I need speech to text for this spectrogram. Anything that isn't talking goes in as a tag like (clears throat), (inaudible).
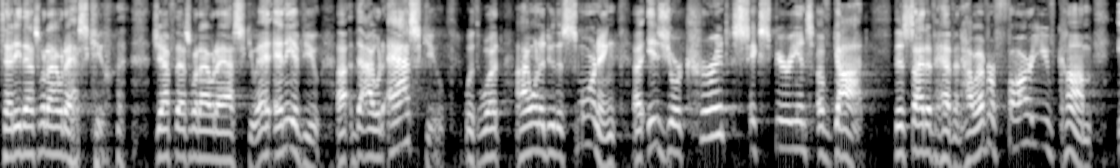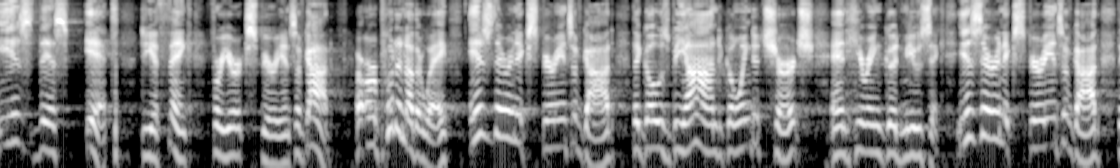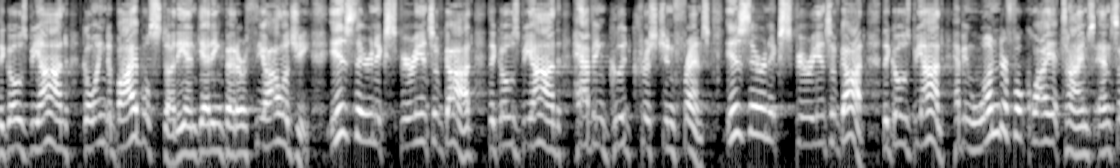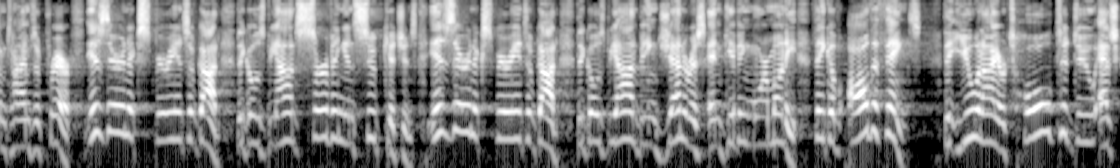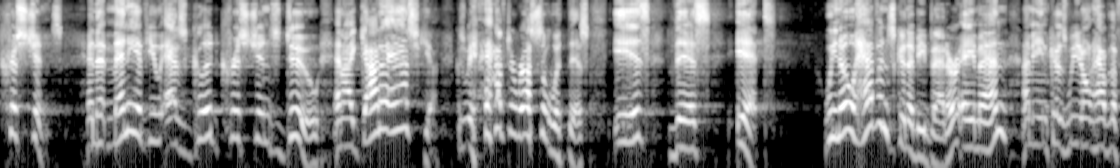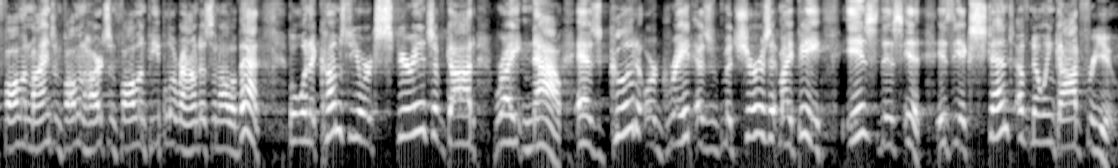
Teddy, that's what I would ask you. (laughs) Jeff, that's what I would ask you. A- any of you, uh, I would ask you with what I want to do this morning uh, is your current experience of God, this side of heaven, however far you've come, is this it, do you think, for your experience of God? Or, put another way, is there an experience of God that goes beyond going to church and hearing good music? Is there an experience of God that goes beyond going to Bible study and getting better theology? Is there an experience of God that goes beyond having good Christian friends? Is there an experience of God that goes beyond having wonderful quiet times and some times of prayer? Is there an experience of God that goes beyond serving in soup kitchens? Is there an experience experience of God that goes beyond being generous and giving more money. Think of all the things that you and I are told to do as Christians and that many of you as good Christians do. And I got to ask you, because we (laughs) have to wrestle with this is this it? We know heaven's going to be better, amen? I mean, because we don't have the fallen minds and fallen hearts and fallen people around us and all of that. But when it comes to your experience of God right now, as good or great, as mature as it might be, is this it? Is the extent of knowing God for you?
